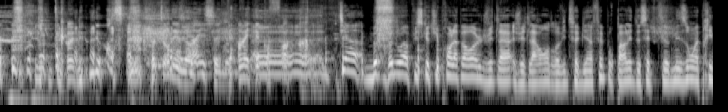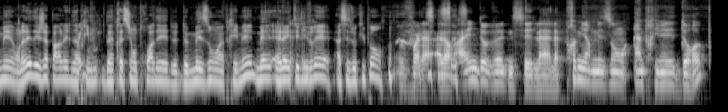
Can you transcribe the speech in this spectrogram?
autour des oreilles, confort. tiens, Benoît, puisque tu prends la parole, je vais, te la, je vais te la rendre vite fait bien fait pour parler de cette maison imprimée. On avait déjà parlé d'impression 3D, de, de maison imprimée mais elle a été livrée à ses occupants. Voilà. Alors à Eindhoven, c'est la, première maison imprimée d'Europe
